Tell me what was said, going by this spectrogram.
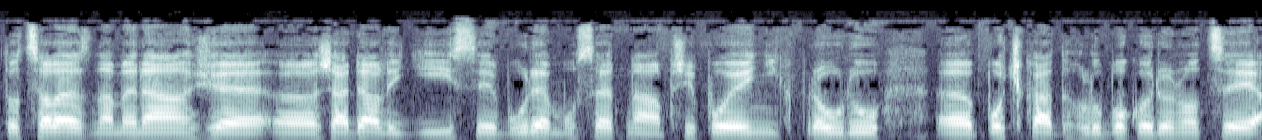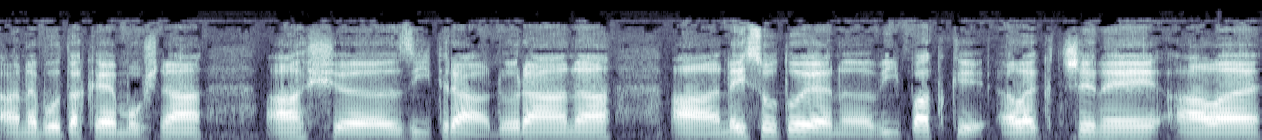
to celé znamená, že řada lidí si bude muset na připojení k proudu počkat hluboko do noci, anebo také možná až zítra do rána. A nejsou to jen výpadky elektřiny, ale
